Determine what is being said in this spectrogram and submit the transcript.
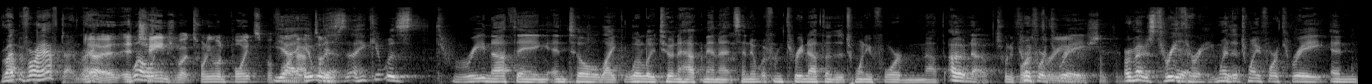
right before halftime right Yeah, it, it Well- changed what twenty one points before Yeah, halftime. it was. I think it was three nothing until like literally two and a half minutes, and it went from three nothing to twenty four nothing. Oh no, 24-3 or something. or maybe it was three Yeah. three. Went to twenty four three in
